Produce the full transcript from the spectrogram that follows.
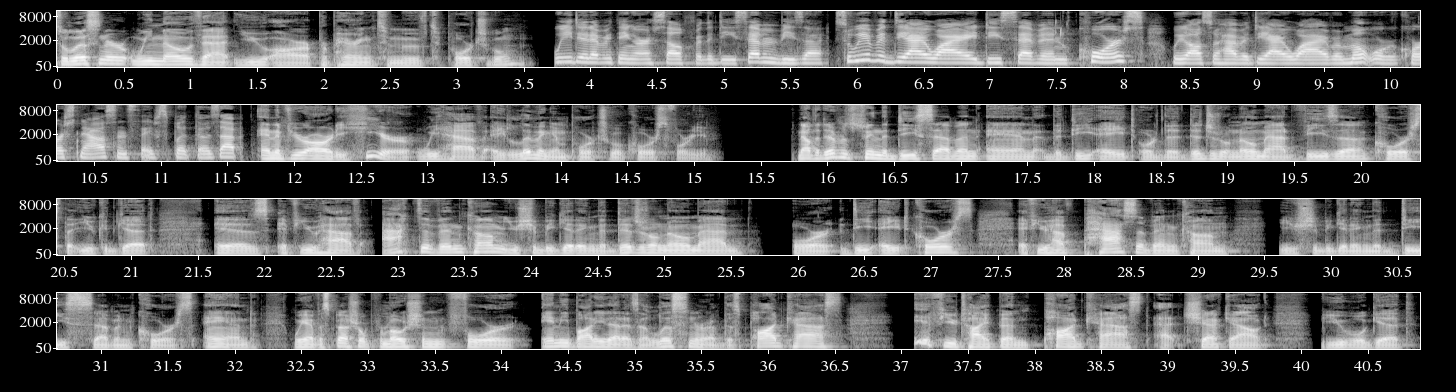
So, listener, we know that you are preparing to move to Portugal. We did everything ourselves for the D7 visa. So we have a DIY D7 course. We also have a DIY remote worker course now since they've split those up. And if you're already here, we have a living in Portugal course for you. Now, the difference between the D7 and the D8 or the digital nomad visa course that you could get is if you have active income, you should be getting the digital nomad or D8 course. If you have passive income, you should be getting the D7 course. And we have a special promotion for anybody that is a listener of this podcast. If you type in podcast at checkout, you will get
